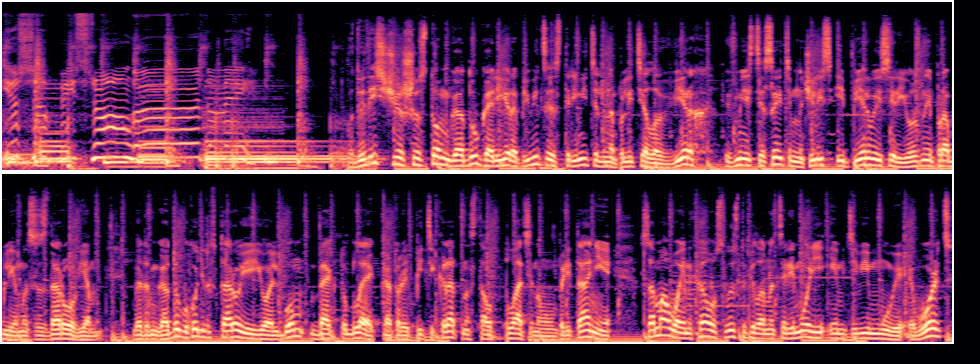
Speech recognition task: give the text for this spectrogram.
You should be stronger. В 2006 году карьера певицы стремительно полетела вверх. Вместе с этим начались и первые серьезные проблемы со здоровьем. В этом году выходит второй ее альбом «Back to Black», который пятикратно стал платиновым в Британии. Сама Уайнхаус выступила на церемонии MTV Movie Awards,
